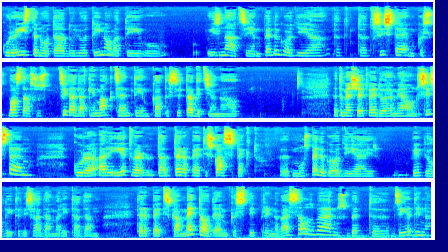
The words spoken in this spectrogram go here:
kura īsteno tādu ļoti inovatīvu iznācienu pedagoģijā, tad, tādu sistēmu, kas balstās uz citādākiem akcentiem, kā tas ir tradicionāli. Tad mēs šeit veidojam jaunu sistēmu, kura arī ietver tādu terapeitisku aspektu. Mūsu pedagoģijā ir piepildīta ar visādām arī tādām terapeitiskām metodēm, kas stiprina veselus bērnus, bet uh, dziedina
